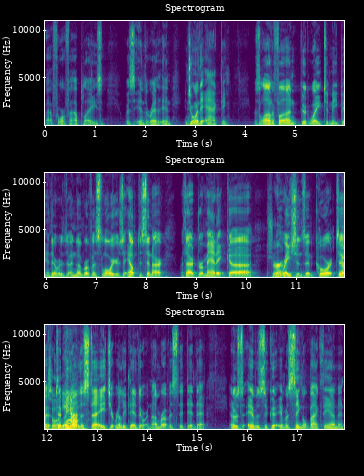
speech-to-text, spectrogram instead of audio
about four or five plays. and Was in the red and enjoying the acting it was a lot of fun. Good way to meet people. There was a number of us lawyers that helped us in our with our dramatic uh, sure. orations in court to, to be yeah. on the stage. It really did. There were a number of us that did that. And it was it was a good. It was single back then, and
